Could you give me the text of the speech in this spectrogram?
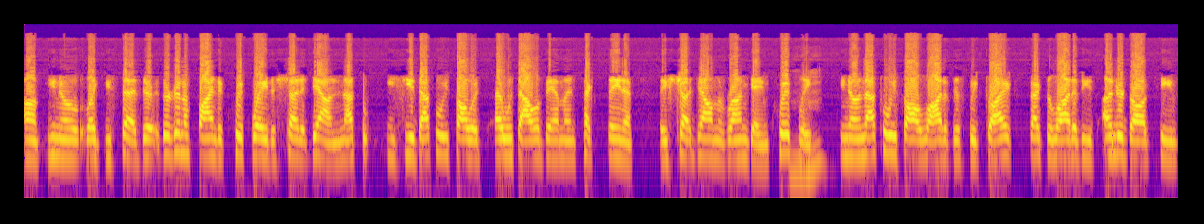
um, you know, like you said, they're they're going to find a quick way to shut it down, and that's what you see. That's what we saw with uh, with Alabama and Texas A&M. They shut down the run game quickly, Mhm. you know, and that's what we saw a lot of this week. So I expect a lot of these underdog teams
